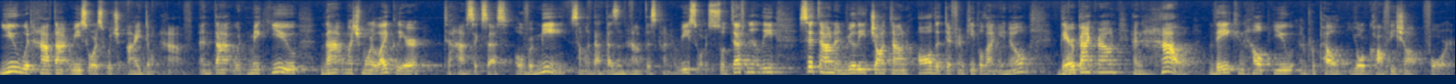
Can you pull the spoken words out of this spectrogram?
you would have that resource which I don't have. And that would make you that much more likelier to have success over me, someone that doesn't have this kind of resource. So definitely sit down and really jot down all the different people that you know, their background, and how they can help you and propel your coffee shop forward.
